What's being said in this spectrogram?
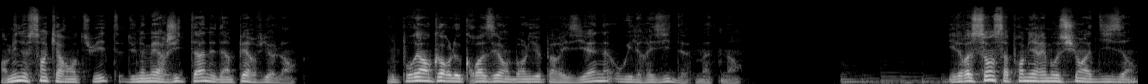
en 1948 d'une mère gitane et d'un père violent. Vous pourrez encore le croiser en banlieue parisienne où il réside maintenant. Il ressent sa première émotion à 10 ans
